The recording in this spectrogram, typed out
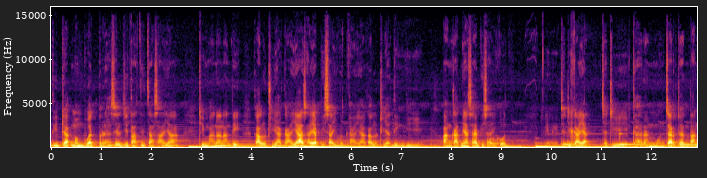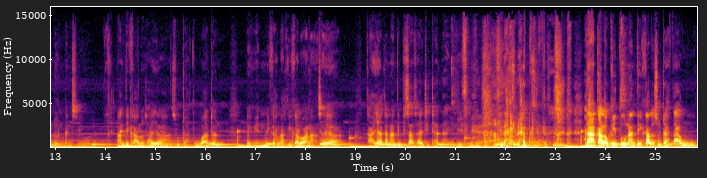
tidak membuat berhasil cita-cita saya di mana nanti kalau dia kaya saya bisa ikut kaya. Kalau dia tinggi pangkatnya saya bisa ikut ini. Jadi kayak jadi garan moncer dan tandon pensiun. Nanti kalau saya sudah tua dan pengen nikah lagi kalau anak saya kaya kan nanti bisa saya didanai. Kira-kira begitu. Nah kalau gitu nanti kalau sudah tahu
